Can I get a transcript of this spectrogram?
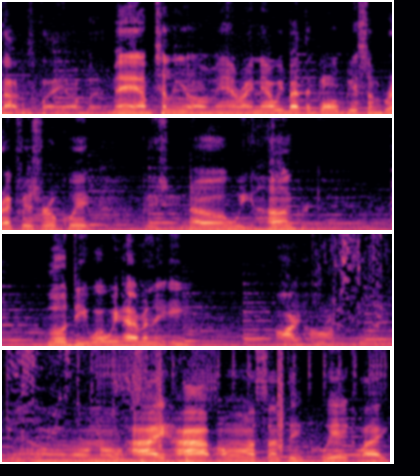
Thought just play y'all, but man, I'm telling y'all, man, right now we about to go get some breakfast real quick, cause you know we hungry. Lil D, what we having to eat? IHOP. I don't want no IHOP. I want something quick. Like,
